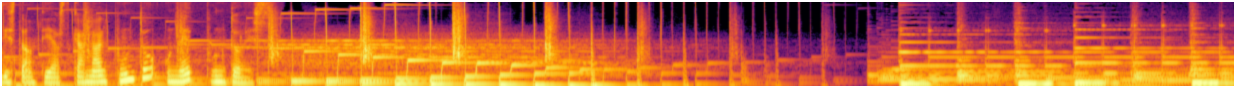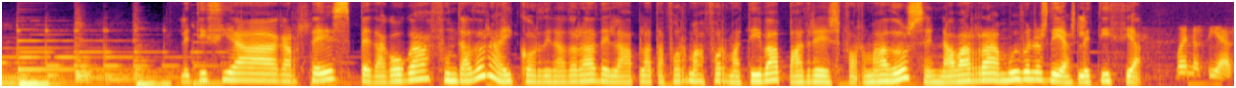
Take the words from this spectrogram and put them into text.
distancias, canal.uned.es. Leticia Garcés, pedagoga, fundadora y coordinadora de la plataforma formativa Padres Formados en Navarra. Muy buenos días, Leticia. Buenos días.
